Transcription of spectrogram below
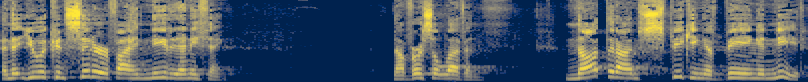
and that you would consider if I needed anything. Now, verse 11. Not that I'm speaking of being in need.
